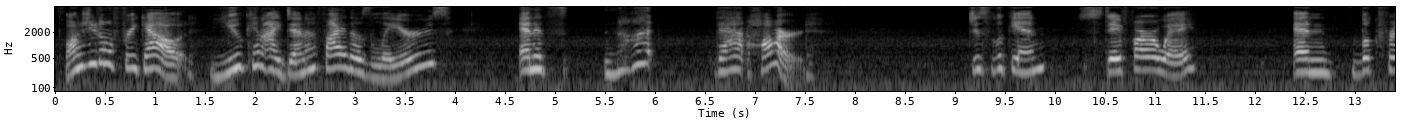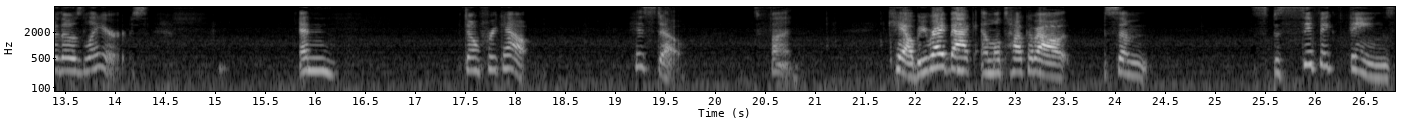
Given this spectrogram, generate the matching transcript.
As long as you don't freak out, you can identify those layers, and it's not that hard. Just look in, stay far away, and look for those layers. And don't freak out. Histo. It's fun. Okay, I'll be right back, and we'll talk about some specific things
